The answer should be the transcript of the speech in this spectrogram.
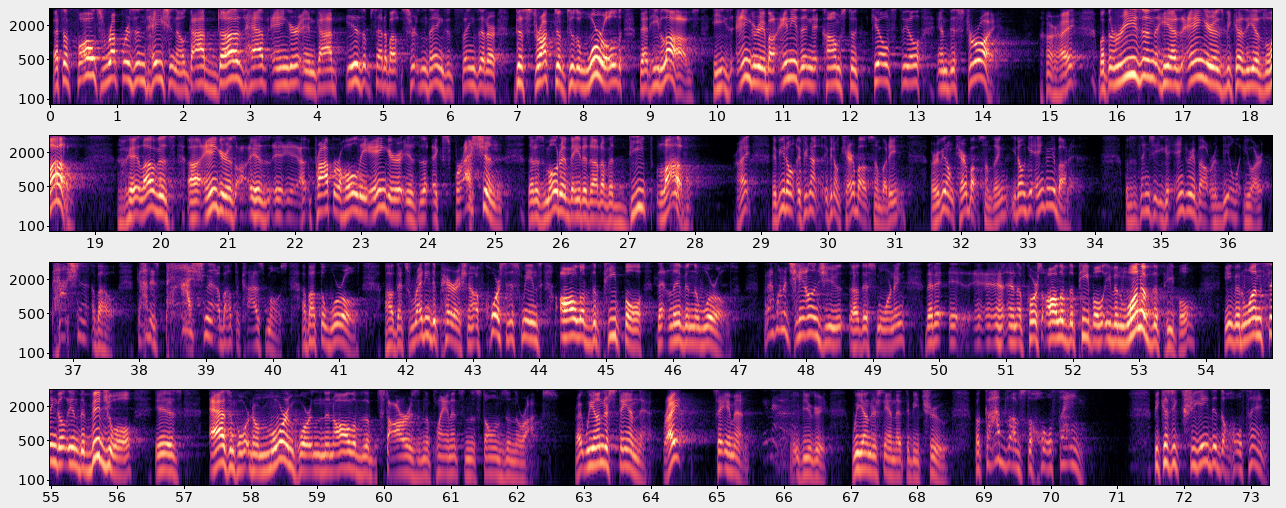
That's a false representation. Now, God does have anger and God is upset about certain things. It's things that are destructive to the world that He loves. He's angry about anything that comes to kill, steal, and destroy. All right? But the reason He has anger is because He has love. Okay, love is uh, anger is, is uh, proper holy anger is the expression that is motivated out of a deep love, right? If you don't, if you're not, if you don't care about somebody, or if you don't care about something, you don't get angry about it. But the things that you get angry about reveal what you are passionate about. God is passionate about the cosmos, about the world uh, that's ready to perish. Now, of course, this means all of the people that live in the world. But I want to challenge you uh, this morning that, it, it, and of course, all of the people, even one of the people, even one single individual is as important or more important than all of the stars and the planets and the stones and the rocks. Right? We understand that, right? Say amen, amen. if you agree. We understand that to be true. But God loves the whole thing because He created the whole thing.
